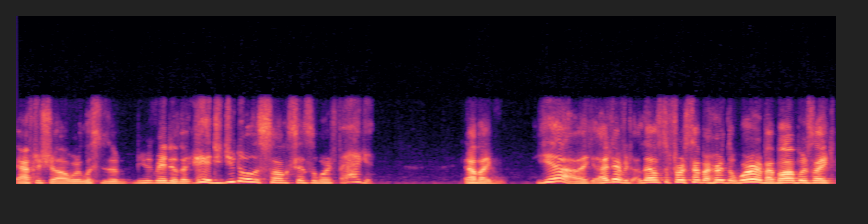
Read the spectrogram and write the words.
after show, we're listening to radio, like, hey, did you know the song says the word faggot? And I'm like, yeah, like I never. That was the first time I heard the word. My mom was like,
